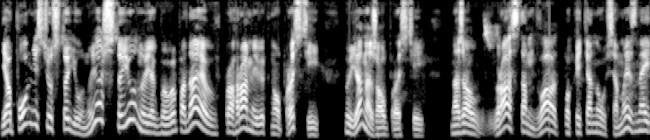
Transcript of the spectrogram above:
Я повністю стою. Ну я ж стою, ну якби випадає в програмі вікно простій. Ну, я нажав простій. Нажав раз, там, два, поки тягнувся. Ми з нею,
